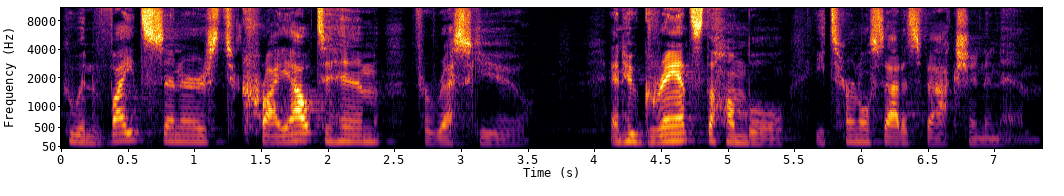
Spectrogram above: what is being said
who invites sinners to cry out to Him for rescue and who grants the humble eternal satisfaction in Him.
